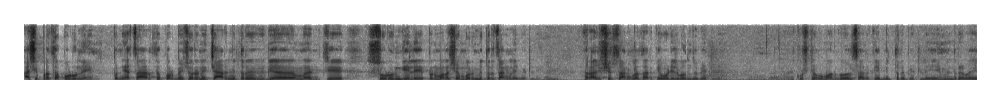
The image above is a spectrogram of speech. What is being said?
अशी प्रथा पडू नये. पण याचा अर्थ परमेश्वराने चार मित्र म्हणजे सोडून गेले पण मला शंभर मित्र चांगले भेटले. राजूशेठ चांगलासारखे वडील बंधू भेटले. आणि कृष्णकुमार गोयलसारखे मित्र भेटले. हेमेंद्रभाई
